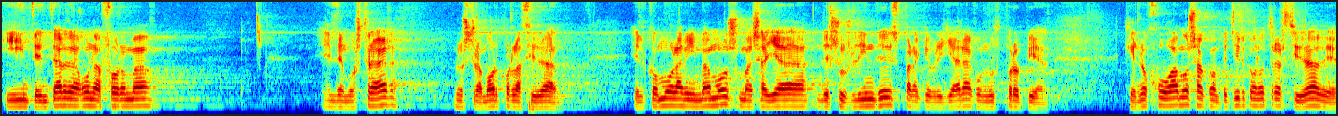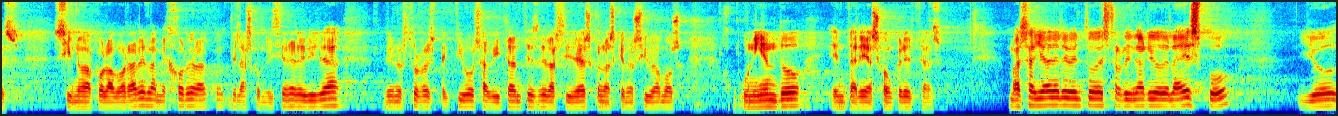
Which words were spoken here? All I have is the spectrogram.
e intentar de alguna forma el demostrar nuestro amor por la ciudad, el cómo la mimamos más allá de sus lindes para que brillara con luz propia, que no jugamos a competir con otras ciudades, sino a colaborar en la mejor de, las condiciones de vida de nuestros respectivos habitantes de las ciudades con las que nos íbamos uniendo en tareas concretas. Más allá del evento extraordinario de la Expo, yo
